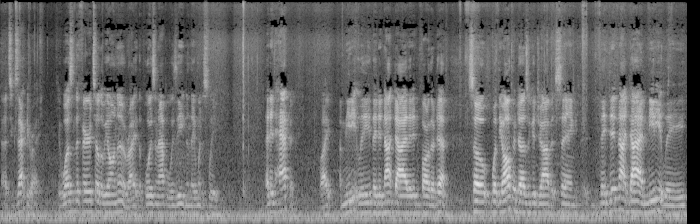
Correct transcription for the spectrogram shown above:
That's exactly right. It wasn't the fairy tale that we all know, right? The poison apple was eaten and they went to sleep. That didn't happen, right? Immediately, they did not die, they didn't follow their death. So, what the author does a good job at saying, they did not die immediately,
